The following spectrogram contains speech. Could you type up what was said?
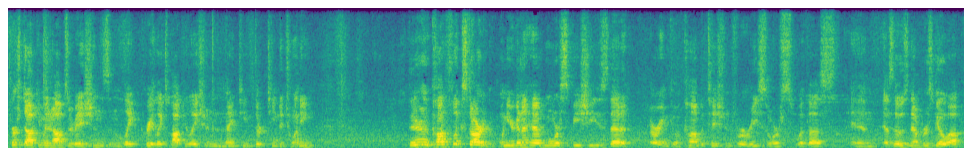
first documented observations in Lake, Great Lakes population in 1913 to 20. There, the conflict started. When you're going to have more species that are in competition for a resource with us, and as those numbers go up,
